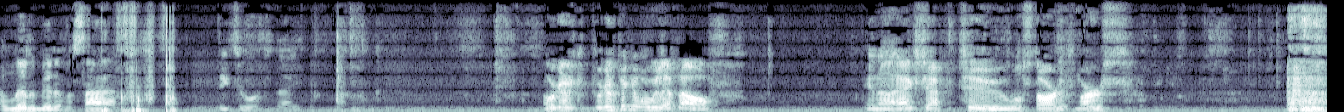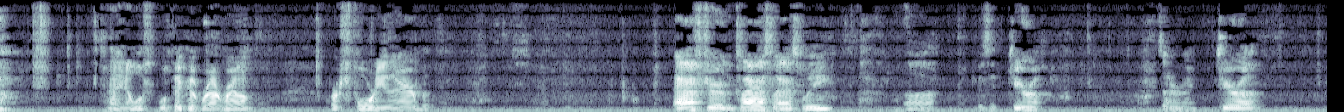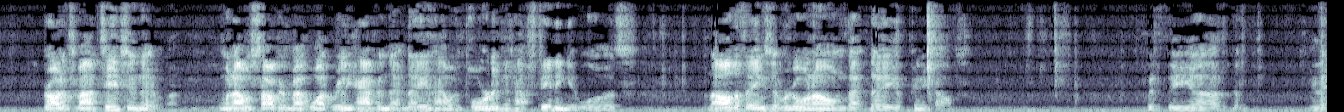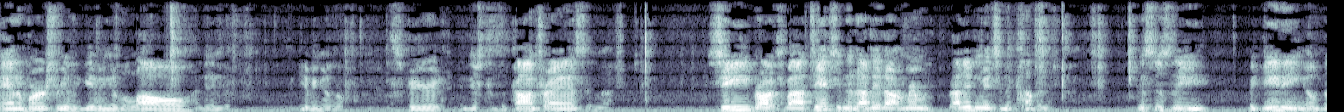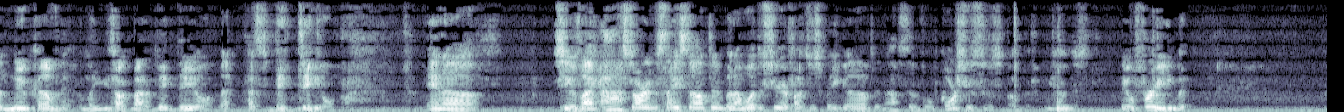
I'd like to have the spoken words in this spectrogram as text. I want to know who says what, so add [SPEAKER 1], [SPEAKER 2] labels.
[SPEAKER 1] a little bit of a side detour today. We're gonna we're gonna pick up where we left off in uh, Acts chapter two. We'll start at verse. hey, we'll we'll pick up right around verse forty there. But after the class last week, uh, is it Kira? Is that her name? Kira brought it to my attention that when I was talking about what really happened that day and how important and how fitting it was, and all the things that were going on that day of Pentecost, with the uh, the, the anniversary of the giving of the law, and then the, giving of the Spirit, and just the contrast, and the, she brought it to my attention that I did not remember. I didn't mention the covenant. This is the beginning of the new covenant. I mean, you talk about a big deal. That that's a big deal. And uh, she was like, ah, I started to say something, but I wasn't sure if I should speak up. And I said, Well, of course you should have spoken. You know, just feel free. But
